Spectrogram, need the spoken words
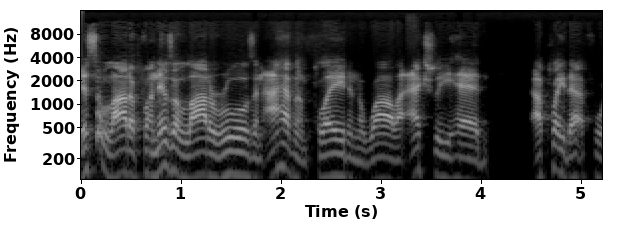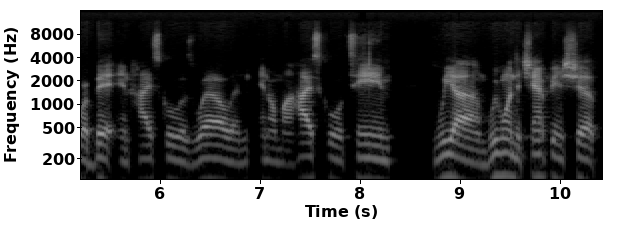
It's a lot of fun. There's a lot of rules, and I haven't played in a while. I actually had, I played that for a bit in high school as well, and and on my high school team, we um we won the championship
